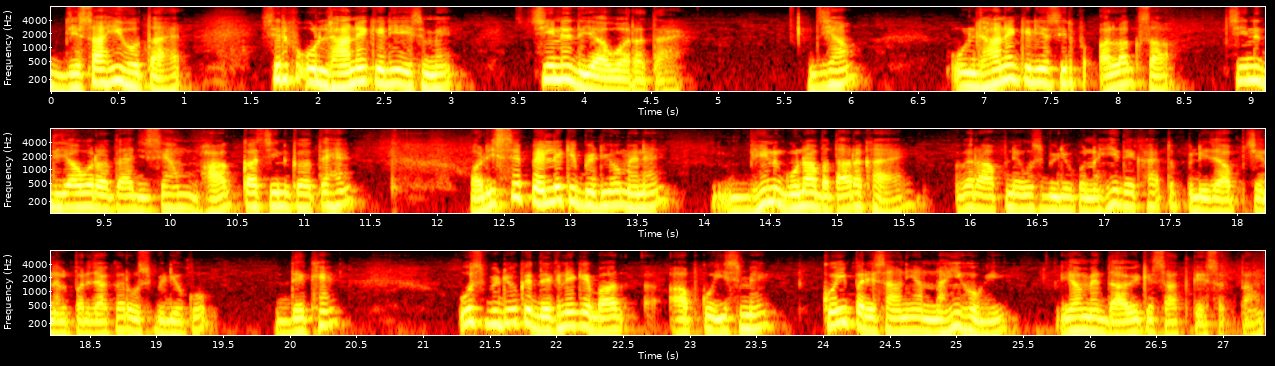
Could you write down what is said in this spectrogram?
जैसा ही होता है, सिर्फ़ उलझाने के लिए इसमें चिन्ह दिया हुआ रहता है। जी हाँ उलझाने के लिए सिर्फ़ अलग सा चिन्ह दिया हुआ रहता है, जिसे हम भाग का चिन्ह कहते हैं। और इससे पहले की वीडियो मैंने भिन्न गुना बता रखा है। अगर आपने उस वीडियो को नहीं देखा है तो प्लीज़ आप चैनल पर जाकर उस वीडियो को देखें। उस वीडियो के देखने के बाद आपको इसमें कोई परेशानियाँ नहीं होगी, यह मैं दावे के साथ कह सकता हूँ।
